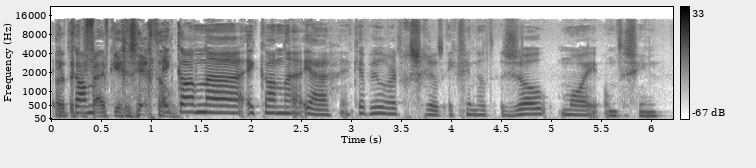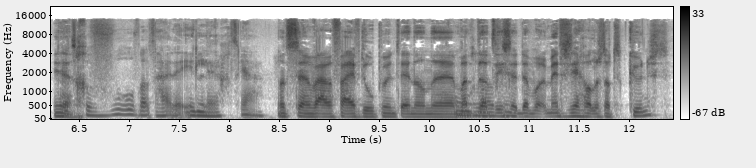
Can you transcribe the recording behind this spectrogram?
dat heb je vijf keer gezegd dan. Ik kan, eh, ik kan eh, ja, ik heb heel hard geschreeuwd. Ik vind dat zo mooi om te zien. Ja. Het gevoel wat hij erin legt, ja. Want het zijn- waren vijf doelpunten. En dan, eh, maar dat is, mensen zeggen wel eens dat het kunst.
